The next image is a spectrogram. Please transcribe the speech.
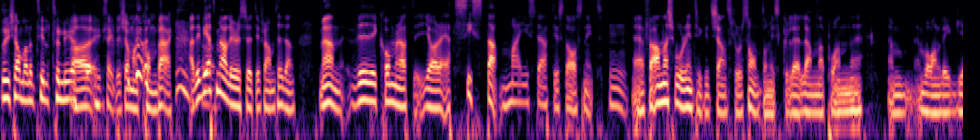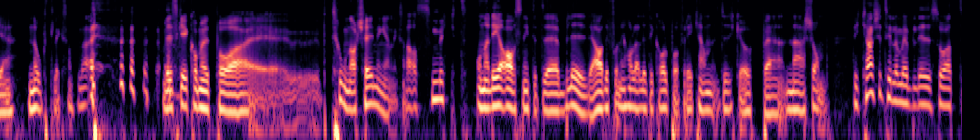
då kör man en till turné. Ja exakt, då kör man comeback. Ja det vet Ja. man aldrig hur det ser ut i framtiden. Men vi kommer att göra ett sista majestätiskt avsnitt. Mm. Eh, För annars vore det inte riktigt känslor och sånt om vi skulle lämna på en, eh, en, en vanlig eh, not liksom. Nej. Vi ska ju komma ut på eh, tonartshöjningen liksom. Ja, snyggt. Och när det avsnittet eh, blir, ja det får ni hålla lite koll på för det kan dyka upp eh, när som. Det kanske till och med blir så att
